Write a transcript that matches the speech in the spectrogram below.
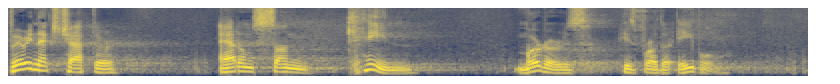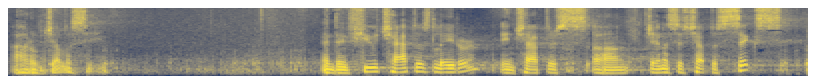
Very next chapter, Adam's son Cain murders his brother Abel out of jealousy. And then a few chapters later, in chapters, uh, Genesis chapter 6,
